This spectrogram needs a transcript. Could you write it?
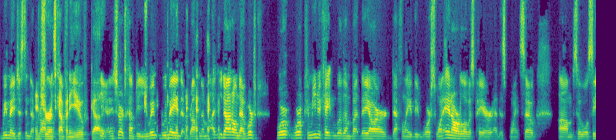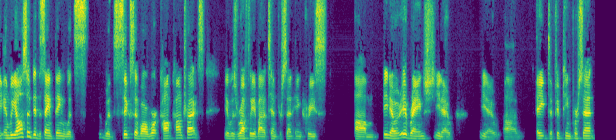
we may just end up insurance company you? Got yeah, it insurance company you. We, we may end up dropping them I, you know i don't know. We're we're we're communicating with them but they are definitely the worst one and our lowest payer at this point. So um, so we'll see. And we also did the same thing with with six of our work comp contracts. It was roughly about a ten percent increase. Um, you know, it ranged, you know, you know, uh, eight to fifteen percent,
